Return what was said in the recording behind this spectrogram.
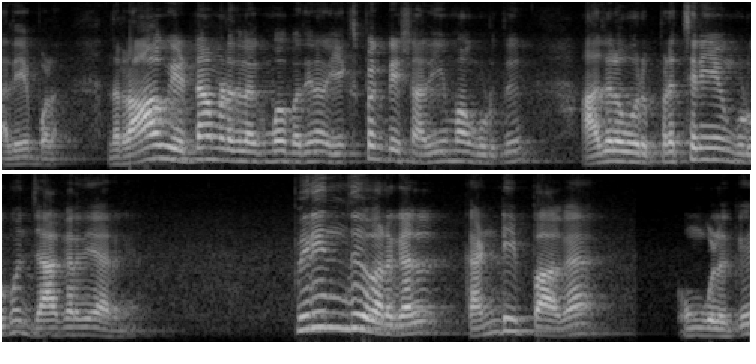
அதே போல். அந்த ராகு எட்டாம் இடத்துல இருக்கும்போது பார்த்தீங்கன்னா எக்ஸ்பெக்டேஷன் அதிகமாக கொடுத்து அதில் ஒரு பிரச்சனையும் கொடுக்கும். ஜாக்கிரதையாக இருங்க. பிரிந்தவர்கள் கண்டிப்பாக உங்களுக்கு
